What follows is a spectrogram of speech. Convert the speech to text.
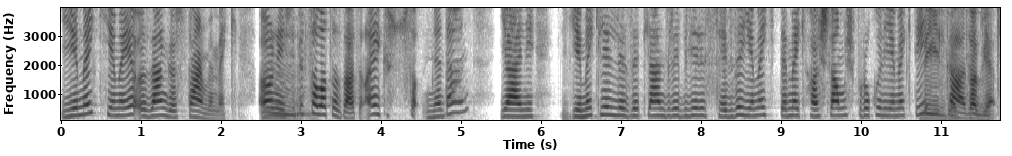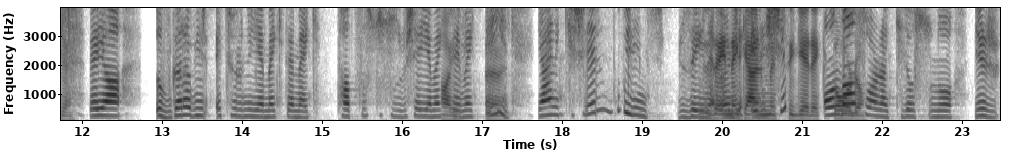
yemek yemeye özen göstermemek. Örneğin işte bir Hmm. salata zaten ayaküstü sa- neden? Yani yemekleri lezzetlendirebiliriz. Sebze yemek demek haşlanmış brokoli yemek değil ki Değildir sadece. tabii ki. Veya ızgara bir et ürünü yemek demek, tatsız tuzsuz bir şey yemek Hayır, demek evet. değil. Yani kişilerin bu bilinç düzeyine, Düzeyine önce gelmesi erişip gerek. ondan doğru. sonra kilosunu bir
